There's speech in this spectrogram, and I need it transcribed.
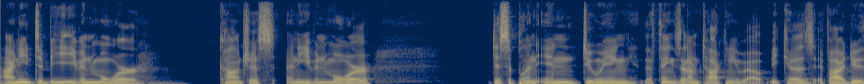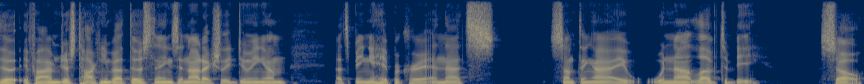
I need to be even more conscious and even more disciplined in doing the things that I'm talking about because if I do the if I'm just talking about those things and not actually doing them that's being a hypocrite and that's something I would not love to be. So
